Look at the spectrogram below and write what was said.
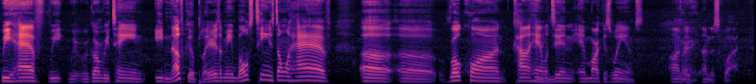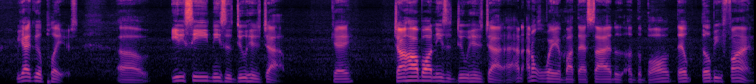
we have we we- we're going to retain enough good players. I mean, most teams don't have uh uh Roquan, Kyle Hamilton, and Marcus Williams on Mm-hmm. Right. the on the squad. We got good players. Uh, EDC needs to do his job. Okay, John Harbaugh needs to do his job. I, I don't worry about that side of, of the ball. They'll they'll be fine.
